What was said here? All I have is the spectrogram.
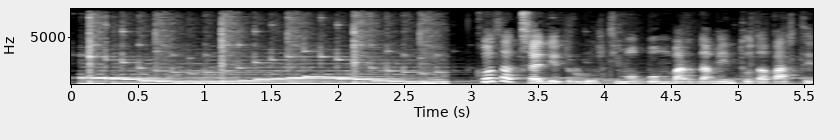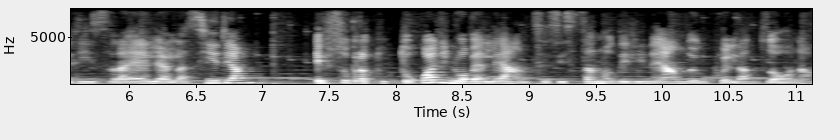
Cosa c'è dietro l'ultimo bombardamento da parte di Israele alla Siria? E soprattutto quali nuove alleanze si stanno delineando in quella zona?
